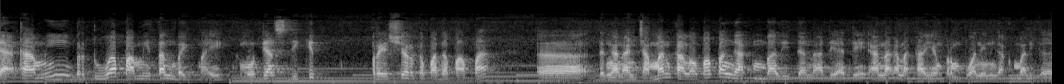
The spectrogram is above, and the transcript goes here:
nggak kami berdua pamitan baik-baik, kemudian sedikit pressure kepada papa uh, dengan ancaman kalau papa nggak kembali dan adik-adik anak-anak kalian perempuan ini nggak kembali ke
